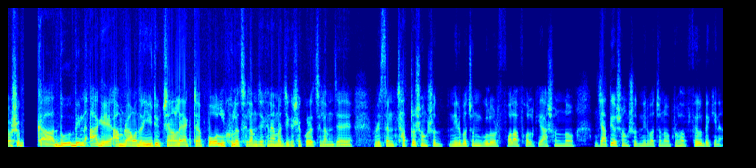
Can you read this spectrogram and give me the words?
দর্শক দুদিন আগে আমরা আমাদের ইউটিউব চ্যানেলে একটা পোল খুলেছিলাম, যেখানে আমরা জিজ্ঞাসা করেছিলাম যে রিসেন্ট ছাত্র সংসদ নির্বাচনগুলোর ফলাফল কি আসন্ন জাতীয় সংসদ নির্বাচনেও প্রভাব ফেলবে কিনা?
